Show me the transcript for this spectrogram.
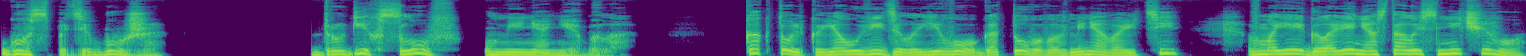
Господи Боже! Других слов у меня не было. Как только я увидела его, готового в меня войти, в моей голове не осталось ничего,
